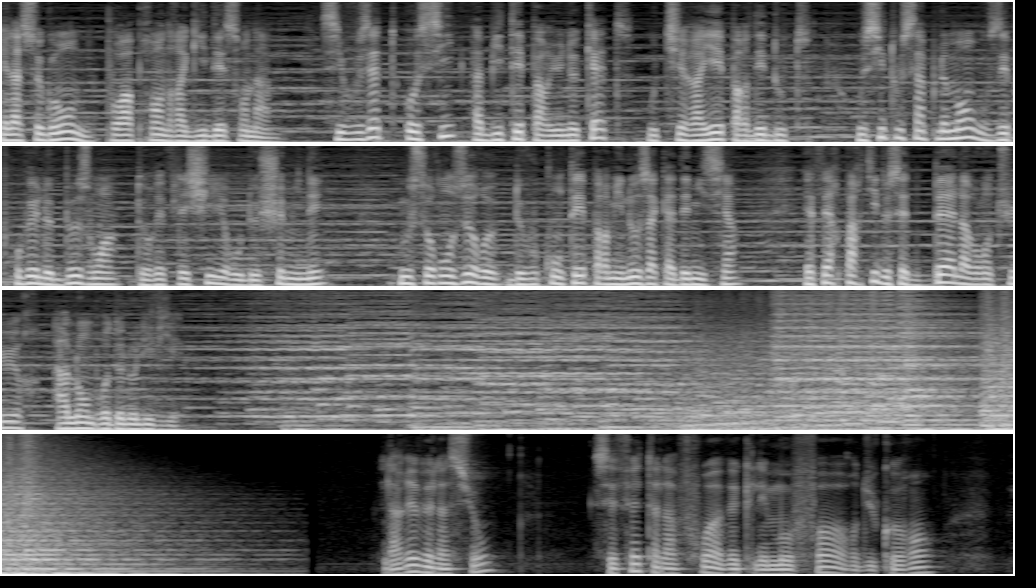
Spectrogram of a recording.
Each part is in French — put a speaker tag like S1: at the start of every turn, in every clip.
S1: et la seconde pour apprendre à guider son âme. Si vous êtes aussi habité par une quête ou tiraillé par des doutes, ou si tout simplement vous éprouvez le besoin de réfléchir ou de cheminer, nous serons heureux de vous compter parmi nos académiciens et faire partie de cette belle aventure à l'ombre de l'olivier.
S2: La révélation s'est faite à la fois avec les mots forts du Coran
